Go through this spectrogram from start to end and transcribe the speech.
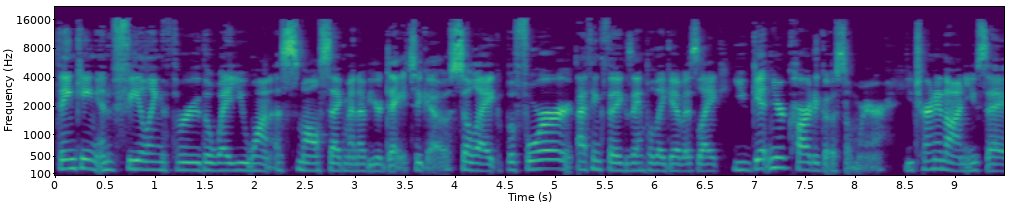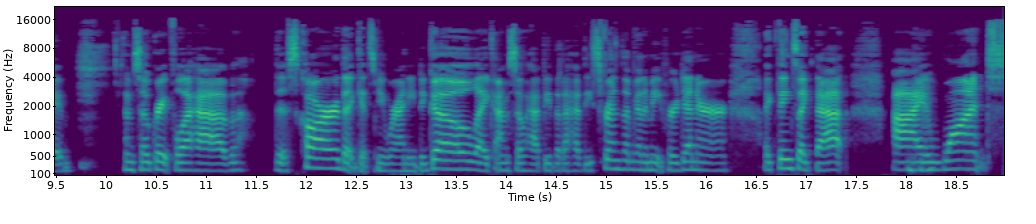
thinking and feeling through the way you want a small segment of your day to go. So like before, I think the example they give is like you get in your car to go somewhere. You turn it on, you say, I'm so grateful I have this car that gets me where I need to go. Like I'm so happy that I have these friends I'm going to meet for dinner. Like things like that. I want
